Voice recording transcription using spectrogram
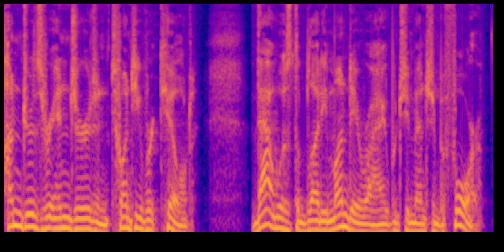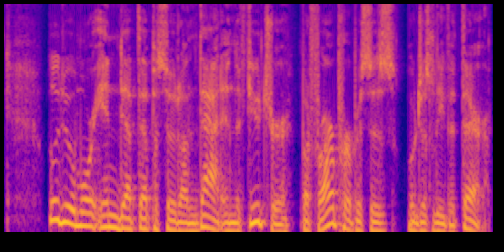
Hundreds were injured and 20 were killed. That was the Bloody Monday riot, which you mentioned before. We'll do a more in depth episode on that in the future, but for our purposes, we'll just leave it there.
